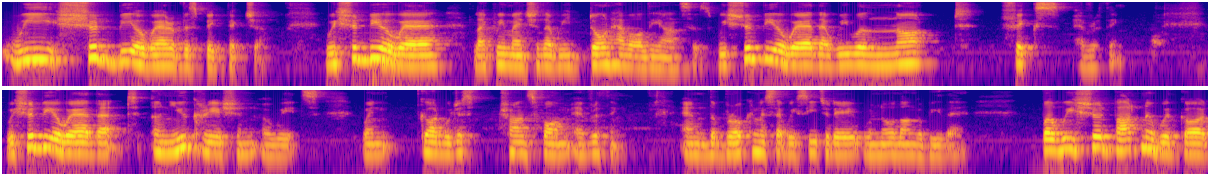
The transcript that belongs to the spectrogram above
we should be aware of this big picture. We should be Mm, aware, like we mentioned, that we don't have all the answers. We should be aware that we will not fix everything. We should be aware that a new creation awaits when God will just transform everything. And the brokenness that we see today will no longer be there. But we should partner with God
